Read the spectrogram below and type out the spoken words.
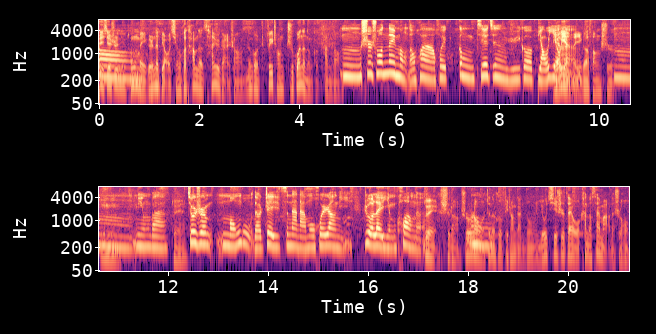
这些是你从每个人的表情和他们的参与感上，能够非常直观的能够看到。嗯，是说内蒙的话会更接近于一个表演表演的一个方式。嗯，明白。对，就是蒙古的这一次那达慕会让你热泪盈眶的。对，是的，是让我真的说非常感动。尤其是在我看到赛马的时候，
